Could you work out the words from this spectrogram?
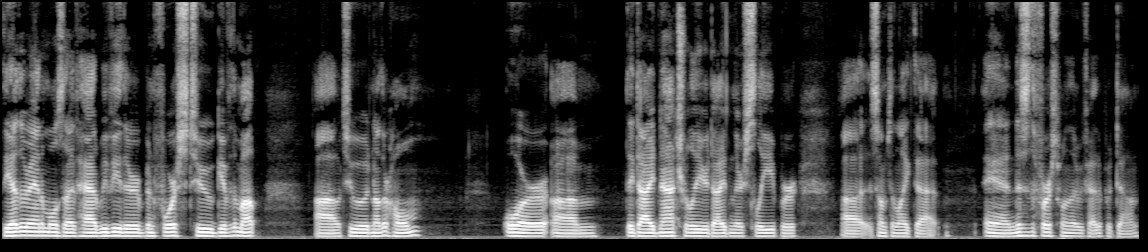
the other animals that I've had, we've either been forced to give them up uh, to another home, or um, they died naturally, or died in their sleep, or uh, something like that. And this is the first one that we've had to put down.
